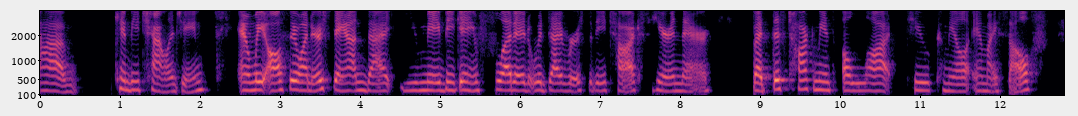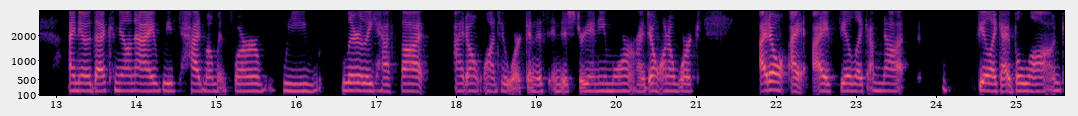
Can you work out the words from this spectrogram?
um, can be challenging. And we also understand that you may be getting flooded with diversity talks here and there. But this talk means a lot to Camille and myself. I know that Camille and I, we've had moments where we literally have thought, I don't want to work in this industry anymore. I don't want to work. I don't, I, I feel like I'm not, feel like I belong.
